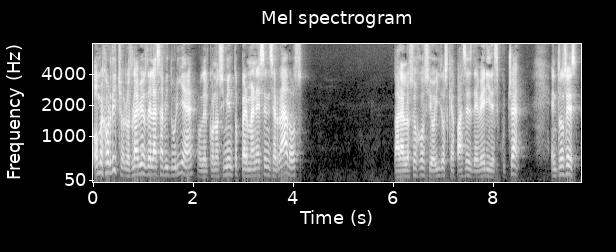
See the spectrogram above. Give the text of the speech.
O mejor dicho, los labios de la sabiduría o del conocimiento permanecen cerrados para los ojos y oídos capaces de ver y de escuchar. Entonces,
